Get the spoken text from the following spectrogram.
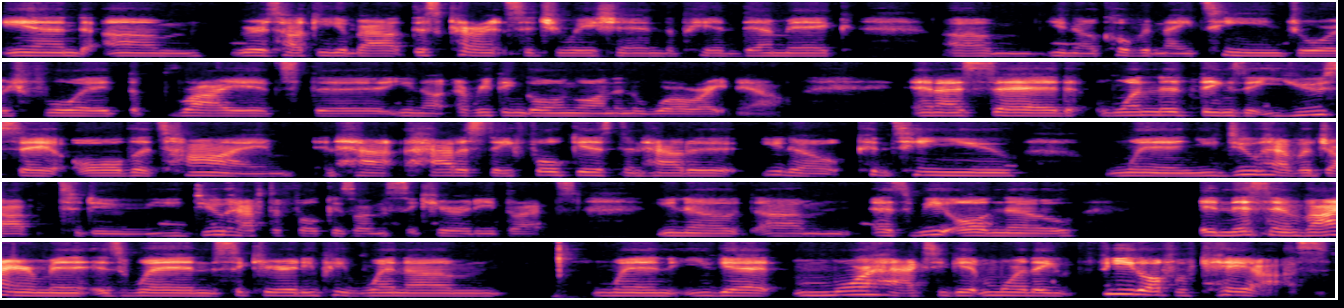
and um, we were talking about this current situation, the pandemic, um, you know, COVID 19, George Floyd, the riots, the, you know, everything going on in the world right now. And I said, one of the things that you say all the time and how, how to stay focused and how to, you know, continue when you do have a job to do you do have to focus on the security threats. You know um, as we all know in this environment is when security people when um when you get more hacks you get more they feed off of chaos.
